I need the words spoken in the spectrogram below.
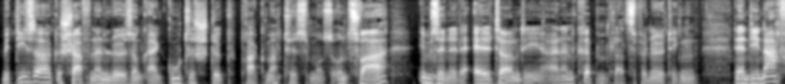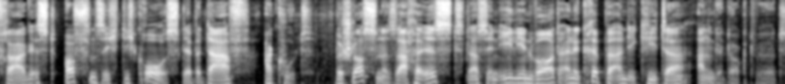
mit dieser geschaffenen Lösung ein gutes Stück Pragmatismus. Und zwar im Sinne der Eltern, die einen Krippenplatz benötigen. Denn die Nachfrage ist offensichtlich groß, der Bedarf akut. Beschlossene Sache ist, dass in Ilienwort eine Krippe an die Kita angedockt wird.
